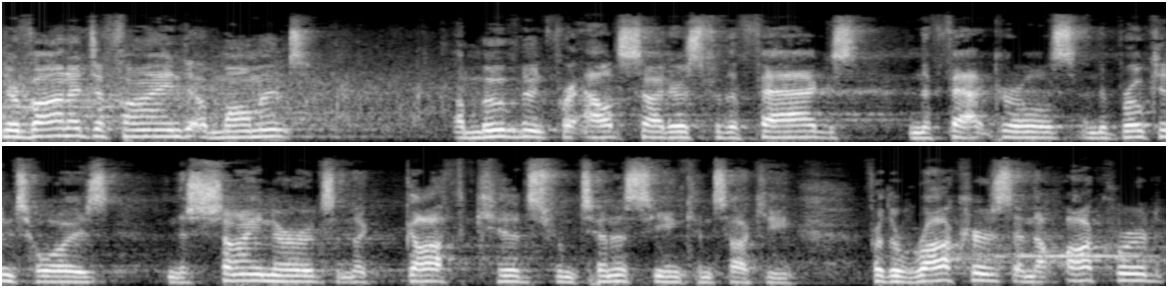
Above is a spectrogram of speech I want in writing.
Nirvana defined a moment, a movement for outsiders, for the fags and the fat girls and the broken toys and the shy nerds and the goth kids from Tennessee and Kentucky, for the rockers and the awkward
